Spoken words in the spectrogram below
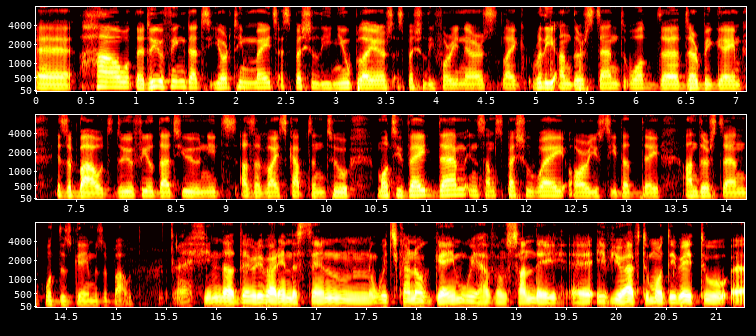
Uh, how uh, do you think that your teammates, especially new players, especially foreigners, like really understand what the derby game is about? Do you feel that you need, as a vice captain, to motivate them in some special way, or you see that they understand what this game is about? I think that everybody understand which kind of game we have on Sunday. Uh, if you have to motivate to uh,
